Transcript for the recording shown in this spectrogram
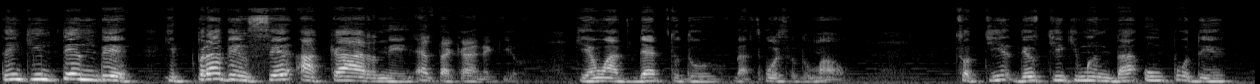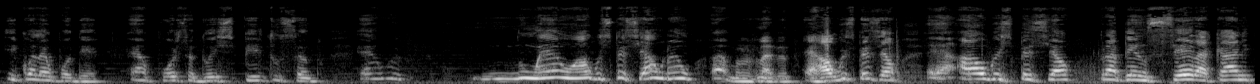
tem que entender que para vencer a carne, esta carne aqui, ó, que é um adepto do, das forças do mal, só tinha, Deus tinha que mandar um poder. E qual é o poder? É a força do Espírito Santo. É um, não é um algo especial, não. Ah, é algo especial. É algo especial para vencer a carne,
